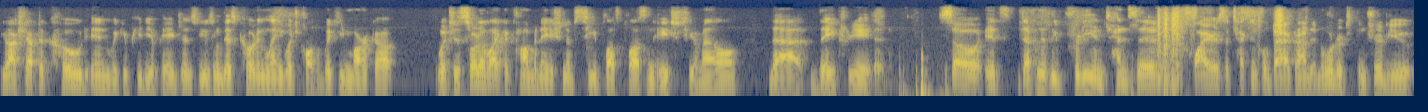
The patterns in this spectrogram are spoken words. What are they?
you actually have to code in Wikipedia pages using this coding language called Wiki Markup, which is sort of like a combination of C and HTML that they created. So it's definitely pretty intensive and requires a technical background in order to contribute.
